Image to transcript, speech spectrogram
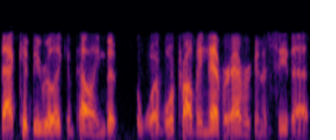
That could be really compelling, but we're probably never ever going to see that.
